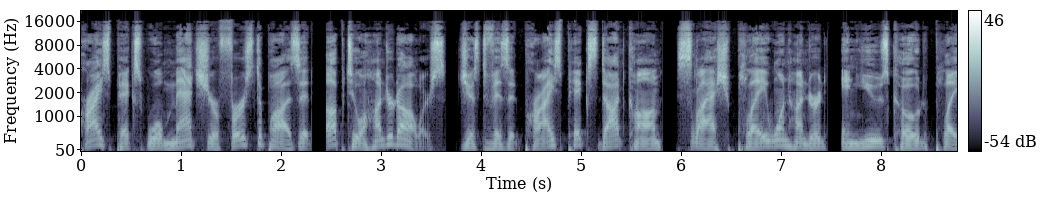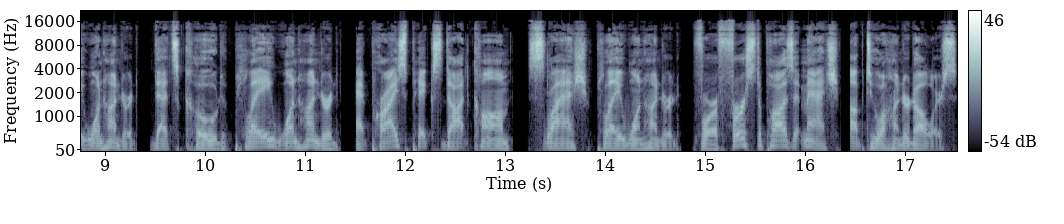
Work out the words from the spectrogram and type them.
Prize Picks will match your first deposit up to $100. Just visit prizepicks.com slash play100 and use code play100. That's code play100 at prizepicks.com slash play100 for a first deposit match up to $100.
